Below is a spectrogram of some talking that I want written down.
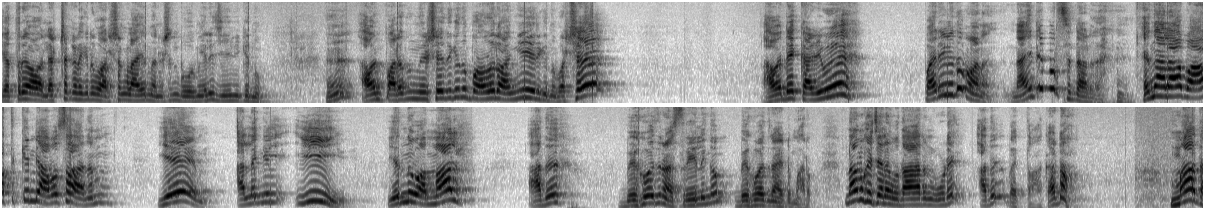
എത്രയോ ലക്ഷക്കണക്കിന് വർഷങ്ങളായി മനുഷ്യൻ ഭൂമിയിൽ ജീവിക്കുന്നു. അവൻ പലതും നിഷേധിക്കുന്നു പലതും അംഗീകരിക്കുന്നു. പക്ഷേ അവന്റെ കഴിവ് പരിമിതമാണ്. നയന്റി പെർസെന്റ് ആണ്. എന്നാൽ ആ വാക്കിന്റെ അവസാനം ഏം അല്ലെങ്കിൽ ഈ എന്ന് വന്നാൽ അത് ബഹുവചന സ്ത്രീലിംഗം ബഹുവചനമായിട്ട് മാറും. നമുക്ക് ചില ഉദാഹരണം കൂടെ അത് വ്യക്തമാക്കാം കേട്ടോ. മാധ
